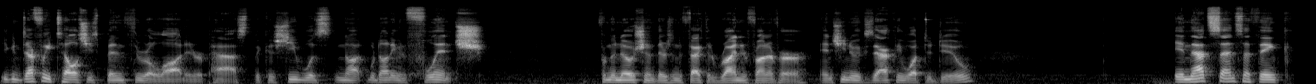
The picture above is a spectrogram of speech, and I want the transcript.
you can definitely tell she's been through a lot in her past because she was not would not even flinch from the notion that there's an infected right in front of her and she knew exactly what to do. In that sense, I think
